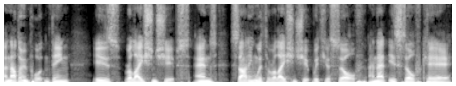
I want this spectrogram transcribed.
Another important thing is relationships and starting with a relationship with yourself and that is self-care.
